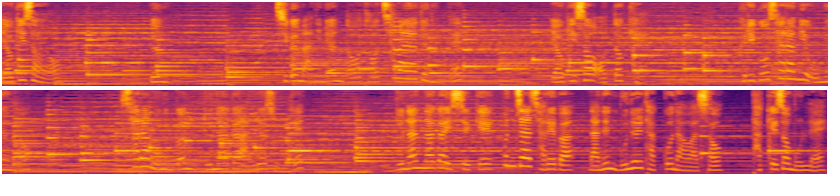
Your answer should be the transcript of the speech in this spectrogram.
여기서요. 응. 지금 아니면 너 더 참아야 되는데? 여기서 어떻게? 그리고 사람이 오면요. 사람 오는 건 누나가 알려줄게. 누난 나가 있을게 혼자 잘해봐. 나는 문을 닫고 나와서 밖에서 몰래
